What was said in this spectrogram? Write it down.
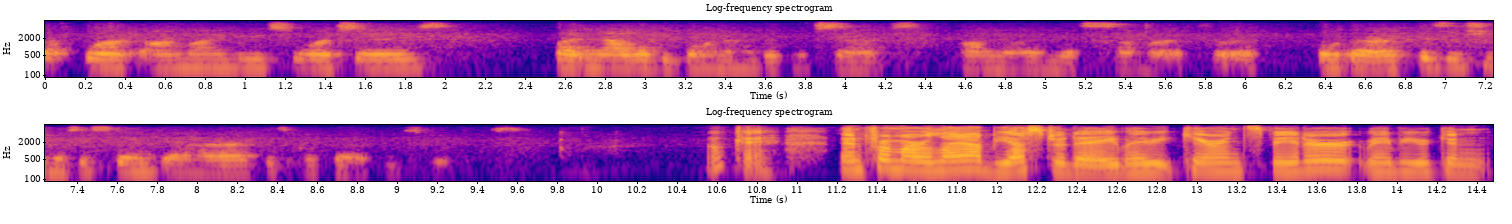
prep work, online resources, but now we'll be going 100% online this summer for both our physician assistant and our physical therapy students. Okay. And from our lab yesterday, maybe Karen Skibba, maybe you can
